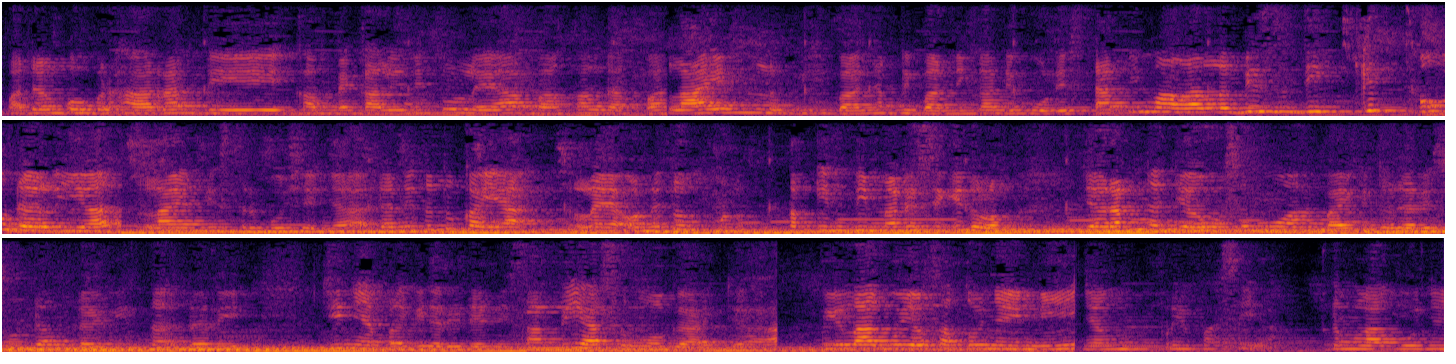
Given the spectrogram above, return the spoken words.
Padahal gue berharap di comeback kali ini tuh Lea bakal dapat line lebih banyak dibandingkan di Hoodies Tapi malah lebih sedikit Gue udah lihat line distributionnya Dan itu tuh kayak Leon itu terintimidasi gitu loh. Jaraknya jauh semua. Baik itu dari Sudam, dari Dita, dari Jin apalagi dari Dennis Tapi ya semoga aja Di lagu yang satunya ini Yang privasi ya Yang lagunya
